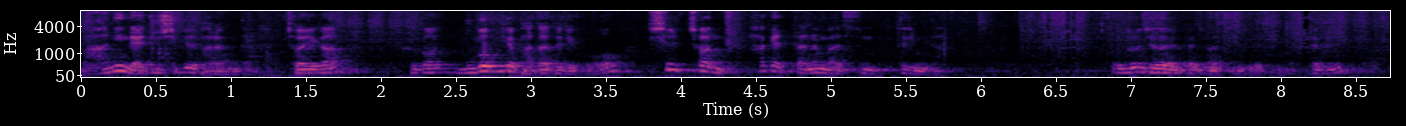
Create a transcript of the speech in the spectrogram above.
많이 내주시길 바랍니다. 저희가 그것 무겁게 받아들이고 실천하겠다는 말씀드립니다. 오늘은 제가 여기까지 말씀드리겠습니다. 대표님.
